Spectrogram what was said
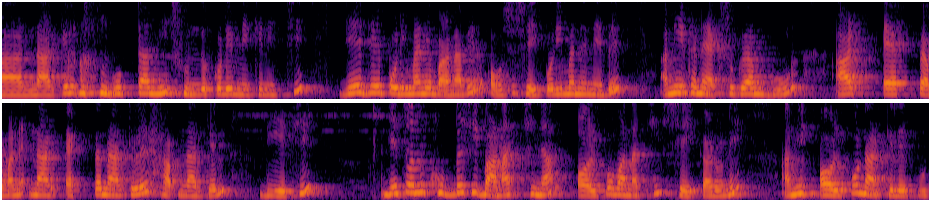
আর নারকেল গুড়টা আমি সুন্দর করে মেখে নিচ্ছি। যে যে পরিমাণে বানাবে, অবশ্য সেই পরিমাণে নেবে। আমি এখানে একশো গ্রাম গুড় আর একটা মানে একটা নারকেলের হাফ নারকেল দিয়েছি। যেহেতু আমি খুব বেশি বানাচ্ছি না, অল্প বানাচ্ছি সেই কারণে আমি অল্প নারকেলের পুর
